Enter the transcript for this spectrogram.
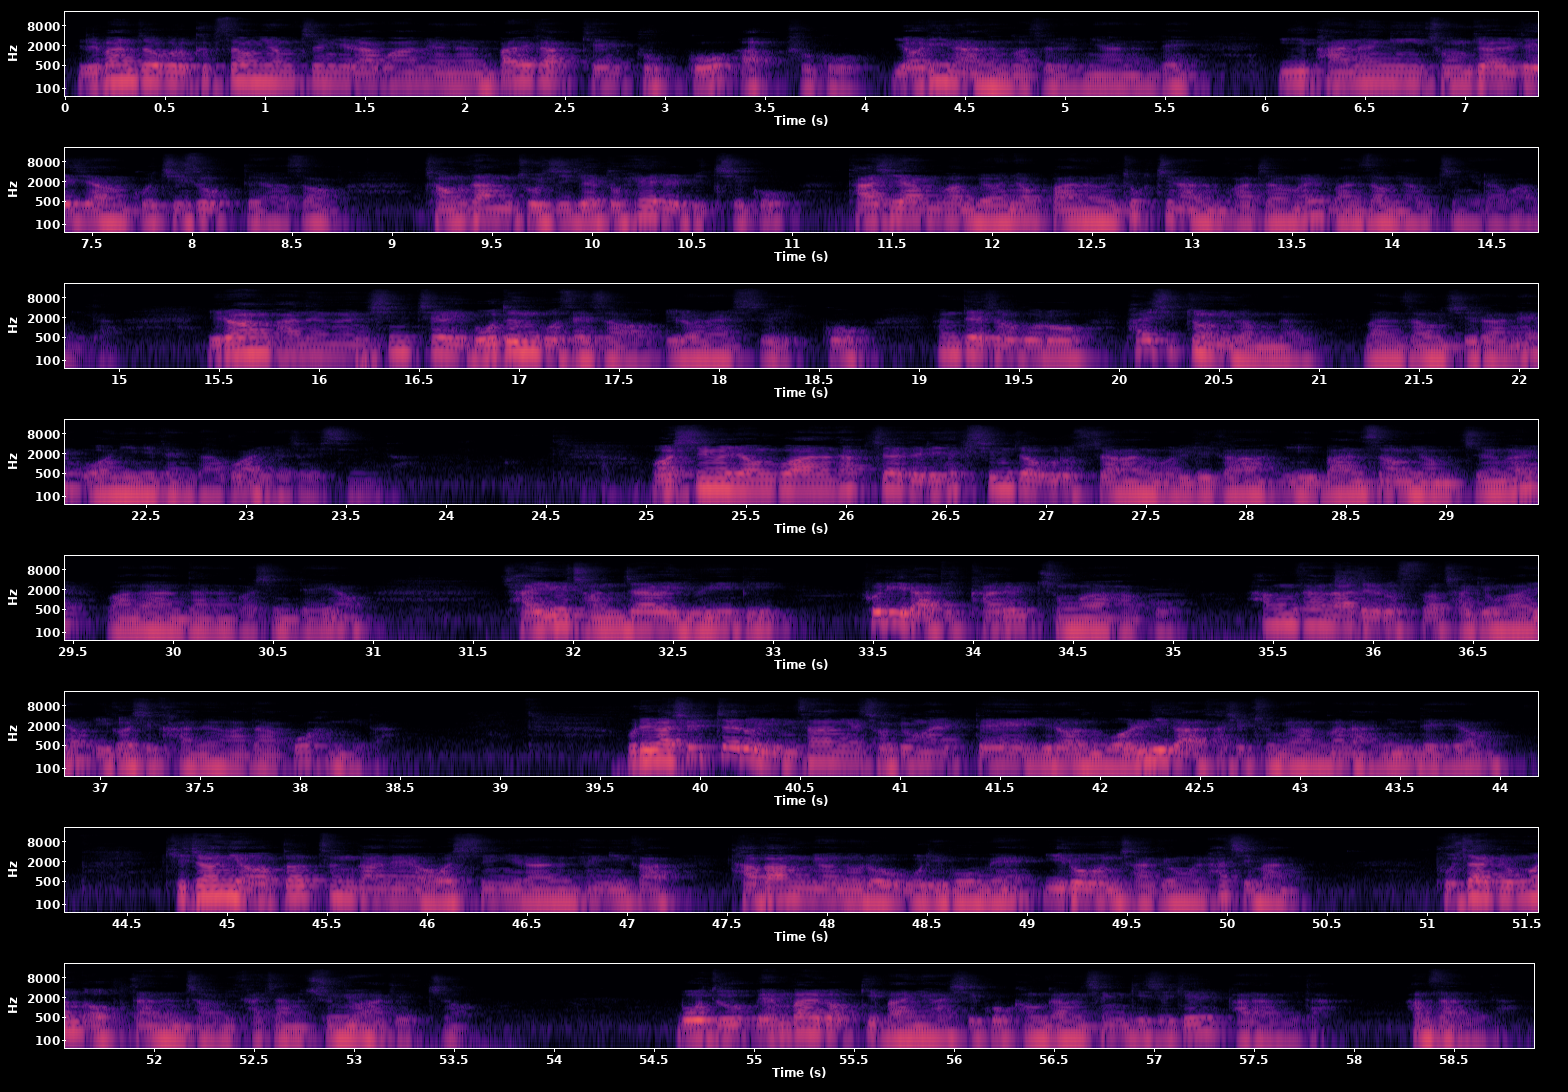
일반적으로 급성염증이라고 하면은 빨갛게 붓고 아프고 열이 나는 것을 의미하는데 이 반응이 종결되지 않고 지속되어서 정상 조직에도 해를 미치고 다시 한번 면역 반응을 촉진하는 과정을 만성염증이라고 합니다. 이러한 반응은 신체의 모든 곳에서 일어날 수 있고 현대적으로 80종이 넘는 만성 질환의 원인이 된다고 알려져 있습니다. 어싱을 연구하는 학자들이 핵심적으로 주장하는 원리가 이 만성염증을 완화한다는 것인데요. 자유전자의 유입이 프리 라디칼을 중화하고 항산화제로서 작용하여 이것이 가능하다고 합니다. 우리가 실제로 임상에 적용할 때 이런 원리가 사실 중요한 건 아닌데요. 기전이 어떻든 간에 어싱이라는 행위가 다방면으로 우리 몸에 이로운 작용을 하지만 부작용은 없다는 점이 가장 중요하겠죠. 모두 맨발 걷기 많이 하시고 건강 챙기시길 바랍니다. 감사합니다.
